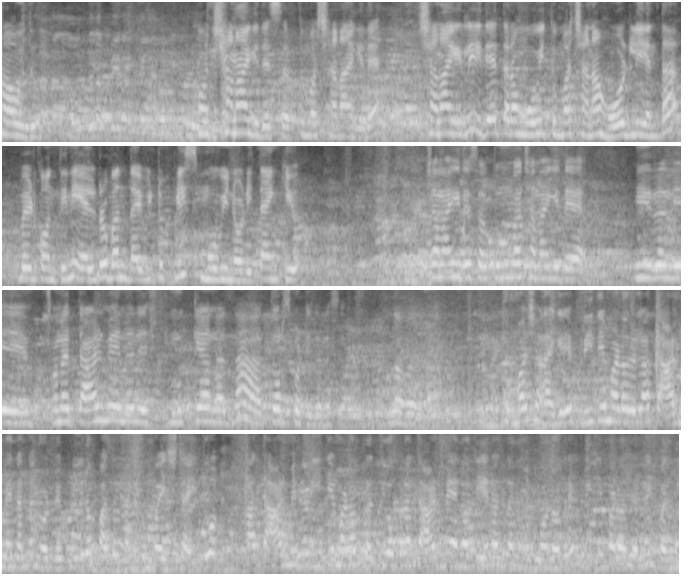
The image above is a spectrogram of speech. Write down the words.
ಹೌದು. ಹ್ಞೂ, ಚೆನ್ನಾಗಿದೆ ಸರ್ ತುಂಬ ಚೆನ್ನಾಗಿದೆ. ಚೆನ್ನಾಗಿರಲಿ ಇದೇ ಥರ ಮೂವಿ ತುಂಬ ಚೆನ್ನಾಗಿ ಓಡಲಿ ಅಂತ ಬೇಡ್ಕೊತೀನಿ. ಎಲ್ಲರೂ ಬಂದು ದಯವಿಟ್ಟು ಪ್ಲೀಸ್ ಮೂವಿ ನೋಡಿ. ಥ್ಯಾಂಕ್ ಯು ಚೆನ್ನಾಗಿದೆ ಸರ್ ತುಂಬ ಚೆನ್ನಾಗಿದೆ. ಇದರಲ್ಲಿ ಅನ್ನೋ ತಾಳ್ಮೆ ಅನ್ನೋದು ಎಷ್ಟು ಮುಖ್ಯ ಅನ್ನೋದನ್ನ ತೋರಿಸ್ಕೊಟ್ಟಿದ್ದಾರೆ ಸರ್. ತುಂಬ ಚೆನ್ನಾಗಿದೆ. ಪ್ರೀತಿ ಮಾಡೋರೆಲ್ಲ ತಾಳ್ಮೆ ಅನ್ನೋದನ್ನ ನೋಡಬೇಕು. ಇರೋ ಪಾತ್ರ ನನಗೆ ತುಂಬ ಇಷ್ಟ ಆಯಿತು. ಆ ತಾಳ್ಮೆ, ಪ್ರೀತಿ ಮಾಡೋ ಪ್ರತಿಯೊಬ್ಬರ ತಾಳ್ಮೆ ಅನ್ನೋದು ಏನಂತ ನೋಡ್ಕೊಂಡು ಹೋದರೆ ಪ್ರೀತಿ ಮಾಡೋದೆಲ್ಲ ಬಂದು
